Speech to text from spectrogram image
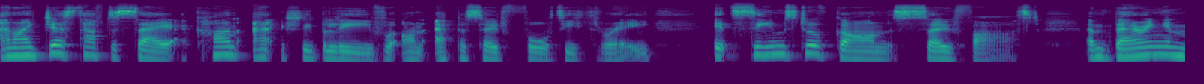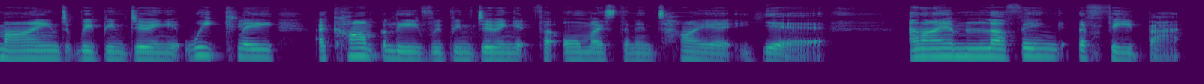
And I just have to say, I can't actually believe we're on episode 43. It seems to have gone so fast. And bearing in mind, we've been doing it weekly, I can't believe we've been doing it for almost an entire year. And I am loving the feedback.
